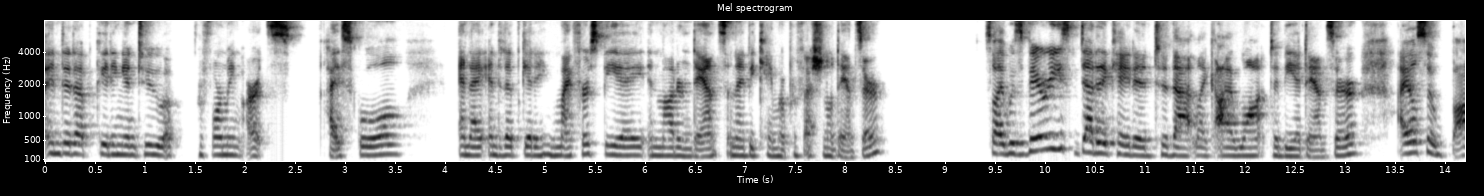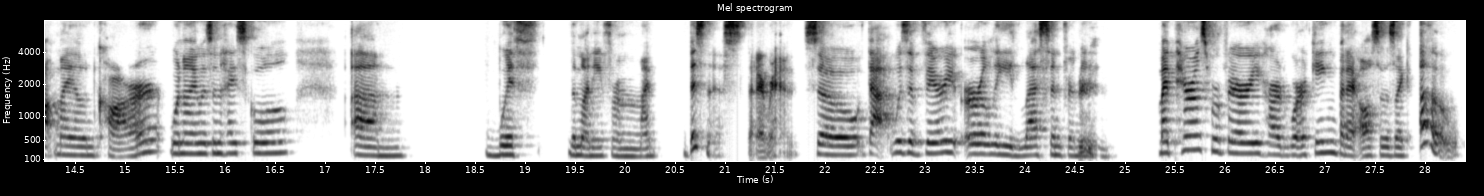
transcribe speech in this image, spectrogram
ended up getting into a performing arts high school and I ended up getting my first BA in modern dance and I became a professional dancer. So I was very dedicated to that. Like, I want to be a dancer. I also bought my own car when I was in high school um, with the money from my business that I ran. So that was a very early lesson for me. my parents were very hardworking, but I also was like, oh,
